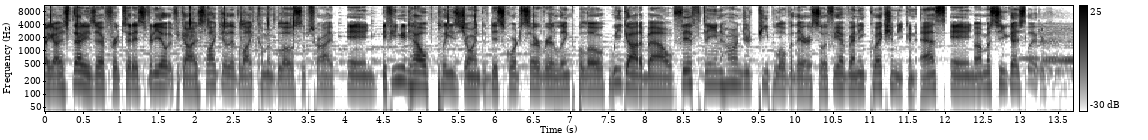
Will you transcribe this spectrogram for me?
Alright guys, that is it for today's video. If you guys liked it, leave a like, comment below, subscribe. And if you need help, please join the Discord server, link below. We got about 1500 people over there. So if you have any question, you can ask. And I'm gonna see you guys later.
